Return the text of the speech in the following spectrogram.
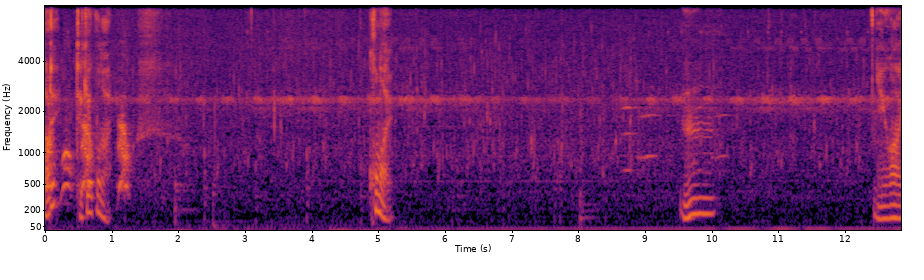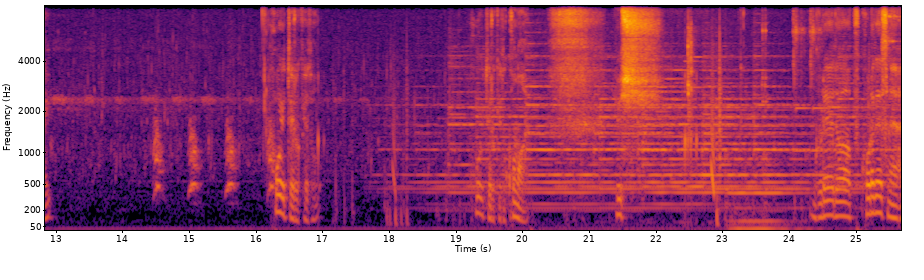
あれ？敵は来ない。来ないうん意外吠えてるけど。吠えてるけど来ない。よし。グレードアップ。これですね。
